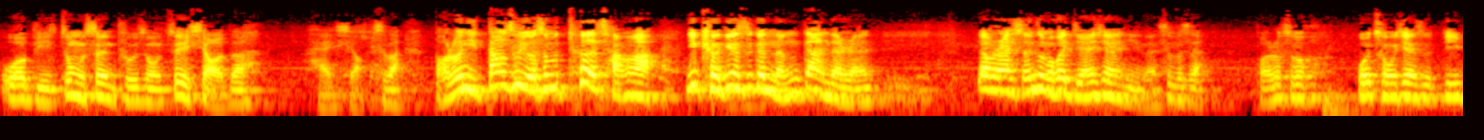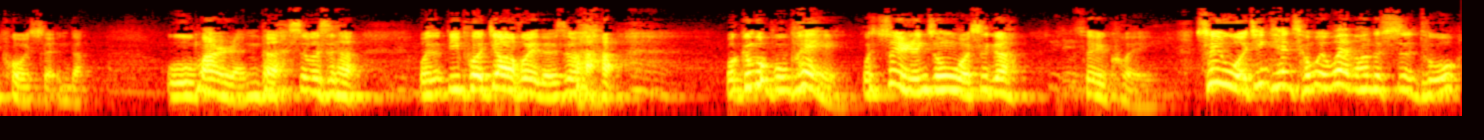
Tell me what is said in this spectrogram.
我比众圣徒中最小的还小，是吧？保罗你当初有什么特长啊？你肯定是个能干的人，要不然神怎么会拣选你呢？是不是？保罗说，我从前是逼迫神的，辱骂人的，是不是？我是逼迫教会的，是吧？我根本不配，我罪人中我是个罪魁，所以我今天成为外邦的使徒，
